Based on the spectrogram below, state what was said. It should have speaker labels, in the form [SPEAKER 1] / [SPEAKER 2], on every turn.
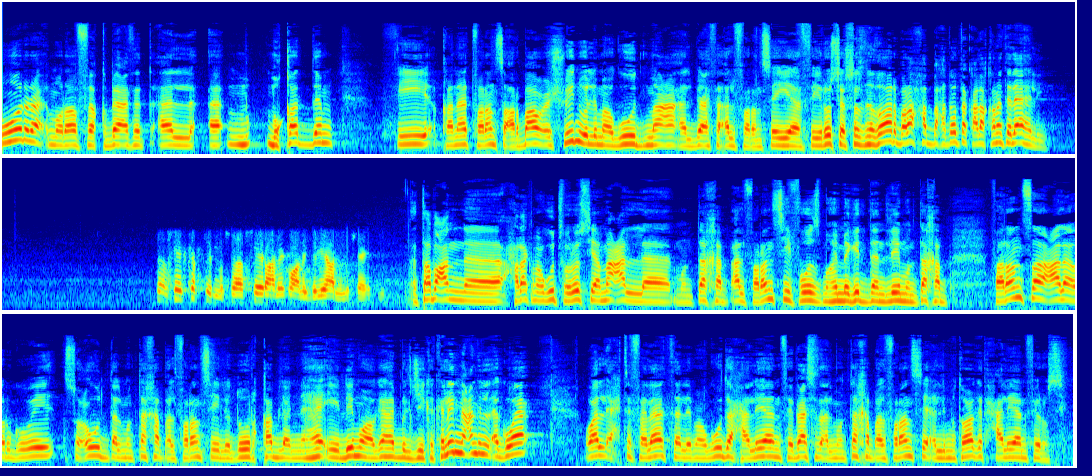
[SPEAKER 1] نور مرافق بعثة المقدم في قناة فرنسا 24 واللي موجود مع البعثة الفرنسية في روسيا. أستاذ نزار برحب بحضرتك على قناة الأهلي.
[SPEAKER 2] مساء الخير كابتن مساء الخير عليكم وعلى جميع المشاهدين.
[SPEAKER 1] طبعا حضرتك موجود في روسيا مع المنتخب الفرنسي. فوز مهم جدا لمنتخب فرنسا على أورجواي صعود المنتخب الفرنسي لدور قبل النهائي لمواجهة بلجيكا. كلمنا عن الأجواء والاحتفالات اللي موجودة حاليا في بعثة المنتخب الفرنسي اللي متواجد حاليا في روسيا.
